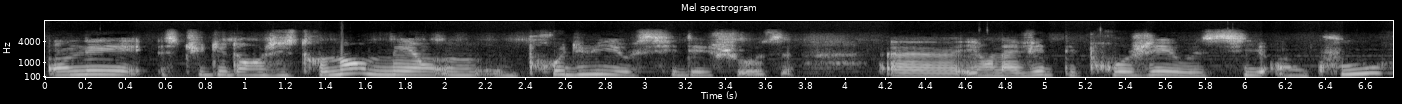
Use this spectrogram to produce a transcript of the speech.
On est studio d'enregistrement, mais on, produit aussi des choses. Euh, et on avait des projets aussi en cours.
